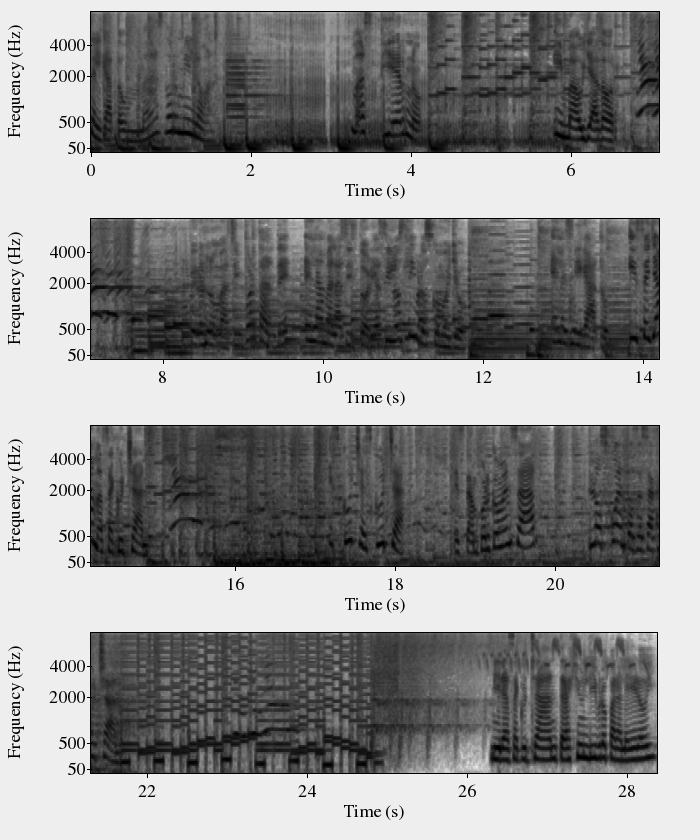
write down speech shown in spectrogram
es el gato más dormilón, más tierno y maullador. Pero lo más importante, él ama las historias y los libros como yo. Él es mi gato y se llama Sakuchan. Escucha, escucha. Están por comenzar los cuentos de Sakuchan. Mira, Sakuchan, traje un libro para leer hoy.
